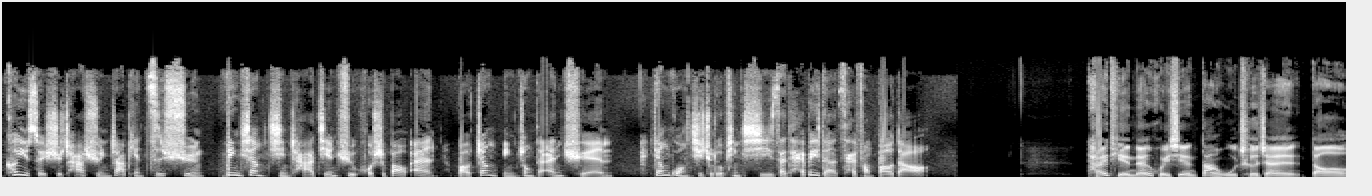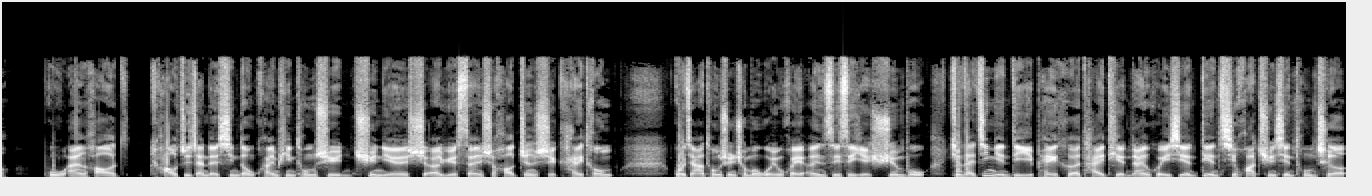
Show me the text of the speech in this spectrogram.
可以随时查询诈骗资讯，并向警察检举或是报案，保障民众的安全。央广记者刘品熙在台北的采访报道：台铁南回线大武车站到普安号。号志站的行动宽频通讯，去年十二月三十号正式开通。国家通讯传播委员会 NCC 也宣布，将在今年底配合台铁南回线电气化全线通车，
